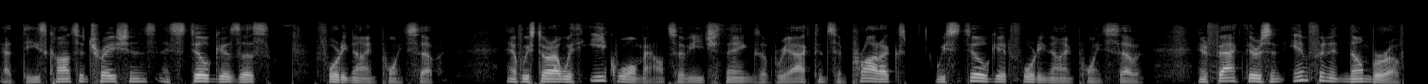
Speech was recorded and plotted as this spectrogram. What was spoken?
at these concentrations. It still gives us 49.7. And if we start out with equal amounts of each things of reactants and products, we still get 49.7. In fact, there's an infinite number of,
